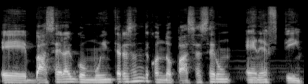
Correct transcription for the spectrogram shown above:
eh, va a ser algo muy interesante cuando pase a ser un NFT.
